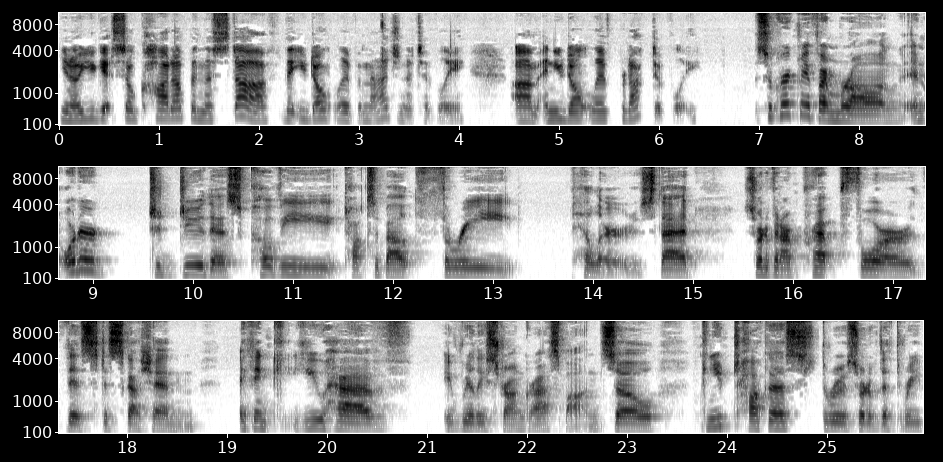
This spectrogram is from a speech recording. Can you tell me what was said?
you know, you get so caught up in the stuff that you don't live imaginatively um, and you don't live productively. So, correct me if I'm wrong. In order to do this, Covey talks about three pillars that sort of in our prep for this discussion, I think you have a really strong grasp on. So, can you talk us through sort of the three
